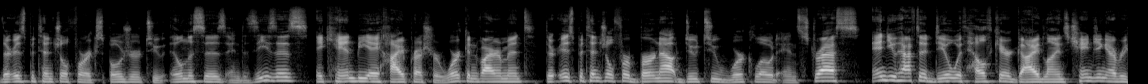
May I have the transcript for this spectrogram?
There is potential for exposure to illnesses and diseases. It can be a high pressure work environment. There is potential for burnout due to workload and stress. And you have to deal with healthcare guidelines changing every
